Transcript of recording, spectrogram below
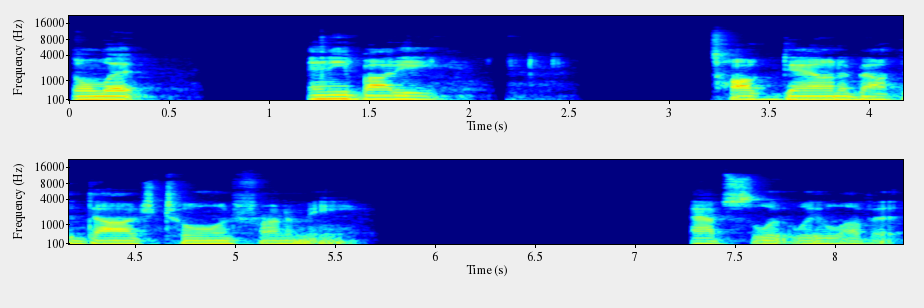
Don't let anybody talk down about the dodge tool in front of me. Absolutely love it.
